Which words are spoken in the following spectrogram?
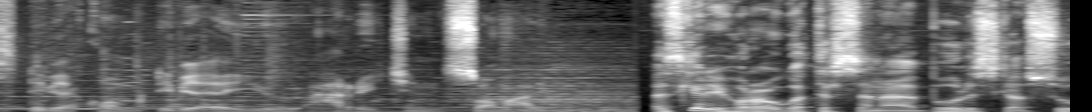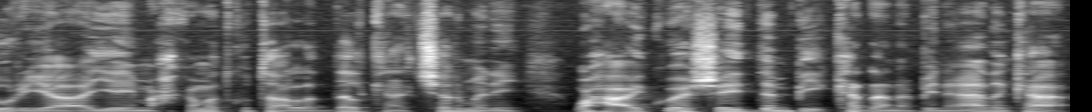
s com u xariijin soomaali. Askari hore uga tirsanaa booliska suuriya ayay maxkamad ku taalla dalka germany. Waxa ay ku heshay dembi ka dhana bini-aadanka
